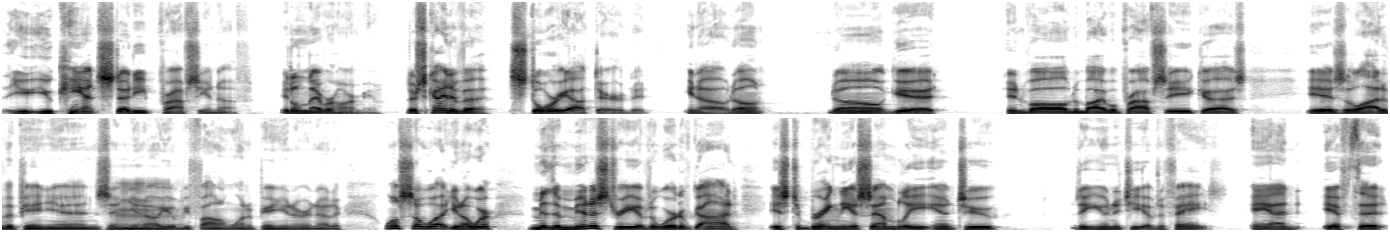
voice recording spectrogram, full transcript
You you can't study prophecy enough. It'll never harm you. There's kind of a story out there that you know don't don't get involved in Bible prophecy because is a lot of opinions, and you know you'll be mm. following one opinion or another. Well, so what? You know we're the ministry of the Word of God is to bring the assembly into the unity of the faith. And if the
